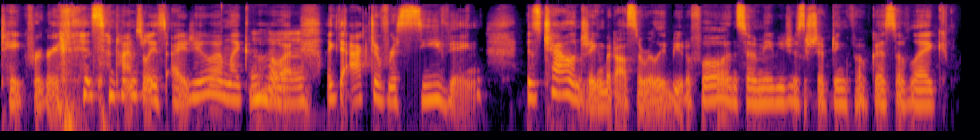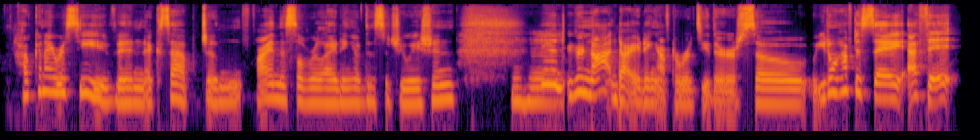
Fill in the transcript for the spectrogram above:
take for granted. Sometimes, at least I do. I'm like, mm-hmm. oh, I, like the act of receiving is challenging, but also really beautiful. And so maybe just shifting focus of like, how can I receive and accept and find the silver lining of the situation? Mm-hmm. And you're not dieting afterwards either. So you don't have to say F it,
